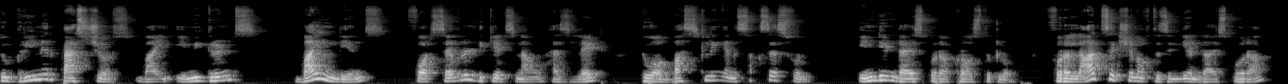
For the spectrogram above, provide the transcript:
to greener pastures by immigrants, by Indians, for several decades now has led to a bustling and successful Indian diaspora across the globe. For a large section of this Indian diaspora,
